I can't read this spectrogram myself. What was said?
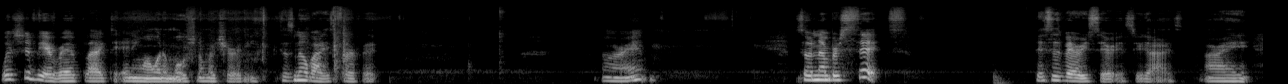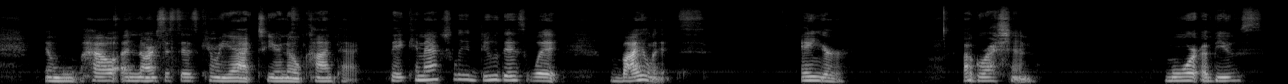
which should be a red flag to anyone with emotional maturity because nobody's perfect. All right. So, number six, this is very serious, you guys. All right and how a narcissist can react to your no contact. They can actually do this with violence, anger, aggression, more abuse.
